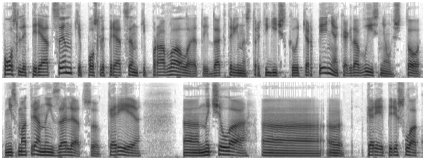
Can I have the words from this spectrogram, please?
после переоценки, после переоценки провала этой доктрины стратегического терпения, когда выяснилось, что, несмотря на изоляцию, Корея э, начала э, Корея перешла, к,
